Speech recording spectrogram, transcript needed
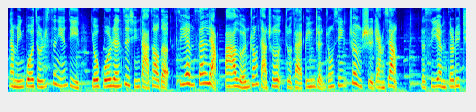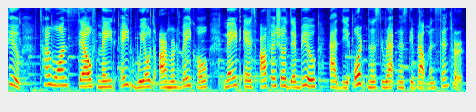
那民国九十四年底，由国人自行打造的 CM 三两八轮装甲车就在兵整中心正式亮相。The CM thirty two, Taiwan's self-made eight-wheeled armored vehicle, made its official debut at the Ordnance Readiness Development Center。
